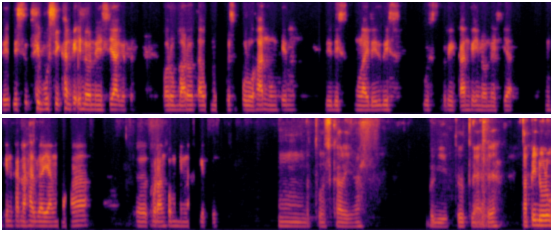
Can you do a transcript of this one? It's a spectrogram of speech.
didistribusikan ke Indonesia gitu. Baru-baru tahun 2010-an mungkin didis, mulai didistribusikan ke Indonesia. Mungkin karena harga yang mahal eh, kurang peminat gitu. hmm, betul sekali ya. Begitu ternyata ya. Tapi dulu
